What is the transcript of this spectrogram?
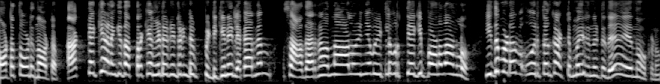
നോട്ടത്തോട് നോട്ടം. അക്കയ്ക്കാണെങ്കിൽ ഇത് അത്രയ്ക്ക് അങ്ങോട്ട് ഇങ്ങോട്ട് പിടിക്കണില്ല. കാരണം സാധാരണ വന്ന ആളൊഴിഞ്ഞ വീട്ടിൽ വൃത്തിയാക്കി പോണതാണല്ലോ. ഇതിവിടെ ഒരുത്തൻ കട്ടുമ്പോ ഇരുന്നിട്ട് ഇത് നോക്കണു.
